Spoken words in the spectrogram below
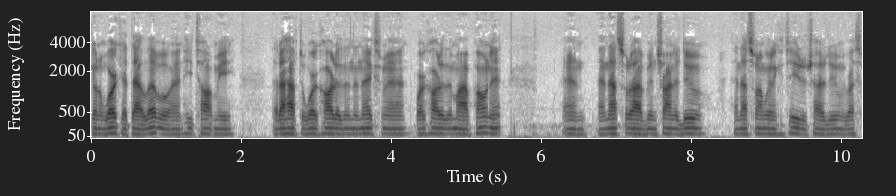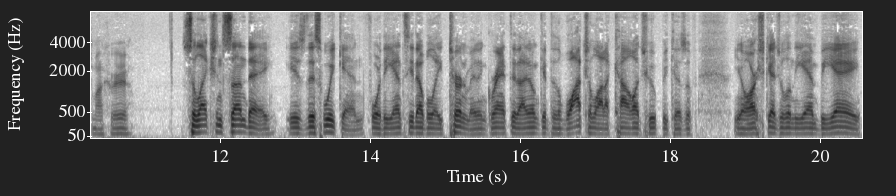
going to work at that level, and he taught me that I have to work harder than the next man, work harder than my opponent, and and that's what I've been trying to do, and that's what I'm going to continue to try to do the rest of my career. Selection Sunday is this weekend for the NCAA tournament, and granted, I don't get to watch a lot of college hoop because of you know our schedule in the NBA.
